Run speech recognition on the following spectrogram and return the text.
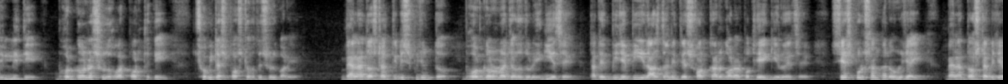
দিল্লিতে ভোট গণনা শুরু হওয়ার পর থেকেই ছবিটা স্পষ্ট হতে শুরু করে। বেলা দশটা তিরিশ পর্যন্ত ভোট গণনা যতদূর এগিয়েছে, তাতে বিজেপি রাজধানীতে সরকার গড়ার পথে এগিয়ে রয়েছে। শেষ পরিসংখ্যান অনুযায়ী বেলা দশটা বেজে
